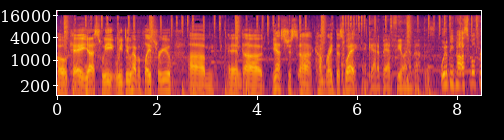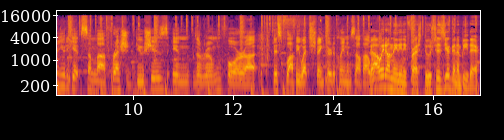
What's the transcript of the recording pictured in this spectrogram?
Okay. Yes, we we do have a place for you. Um, and uh, yes, just uh, come right this way. I got a bad feeling about this. Would it be possible for you to get some uh, fresh douches in the room for uh, this floppy wet sphincter to clean himself out No, with? we don't need any fresh douches. You're gonna be there.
